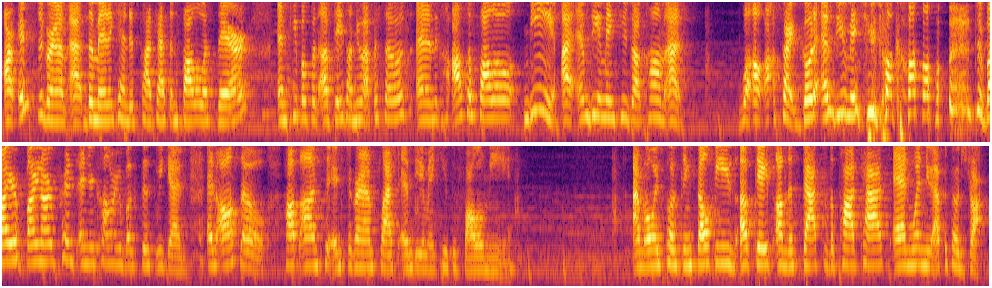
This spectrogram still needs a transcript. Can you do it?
our Instagram at the Manic Candice podcast and follow us there and keep up with updates on new episodes. And also follow me at mdmaq.com at well, oh, oh, I'm sorry, go to mdmaq.com to buy your fine art prints and your coloring books this weekend. And also hop on to Instagram slash mdmaq to follow me. I'm always posting selfies, updates on the stats of the podcast, and when new episodes drop.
